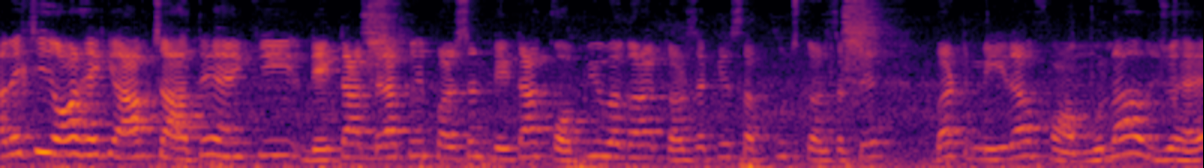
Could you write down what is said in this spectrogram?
अब एक चीज़ और है कि आप चाहते हैं कि डेटा मेरा कोई पर्सन डेटा कॉपी वगैरह कर सके सब कुछ कर सके बट मेरा फॉर्मूला जो है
